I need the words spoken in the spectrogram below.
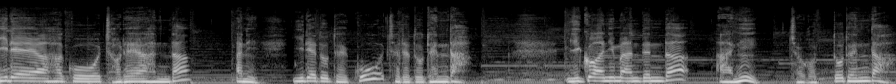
이래야 하고 저래야 한다? 아니 이래도 되고 저래도 된다. 이거 아니면 안 된다? 아니 저것도 된다.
